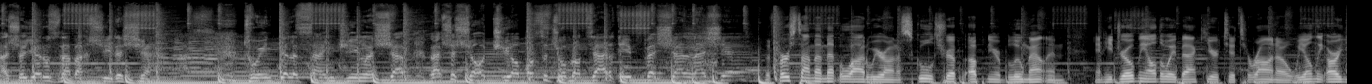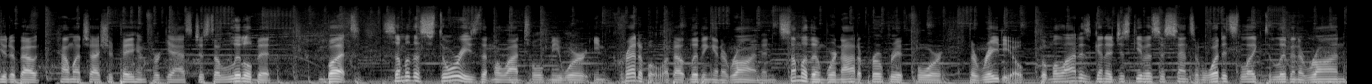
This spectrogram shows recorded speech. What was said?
لشا یه روز نبخشیده تو این دل سنگین شب لشه شاکیا واسه جبران ترقیب بشن لشه The first time I met Balad, we were on a school trip up near Blue Mountain, and he drove me all the way back here to Toronto. We only argued about how much I should pay him for gas just a little bit, but some of the stories that Malad told me were incredible about living in Iran, and some of them were not appropriate for the radio. But Malad is going to just give us a sense of what it's like to live in Iran,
